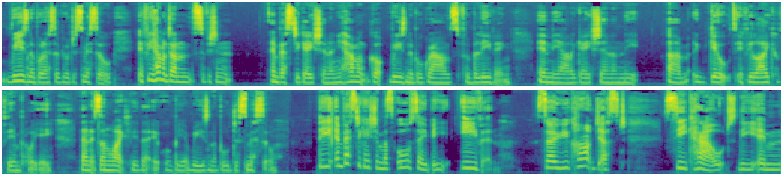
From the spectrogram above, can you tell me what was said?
reasonableness of your dismissal. If you haven't done sufficient investigation and you haven't got reasonable grounds for believing in the allegation and the um, guilt, if you like, of the employee, then it's unlikely that it will be a reasonable dismissal. The investigation must also be even. So you can't just seek out the um,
